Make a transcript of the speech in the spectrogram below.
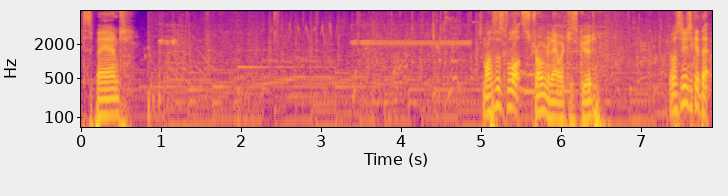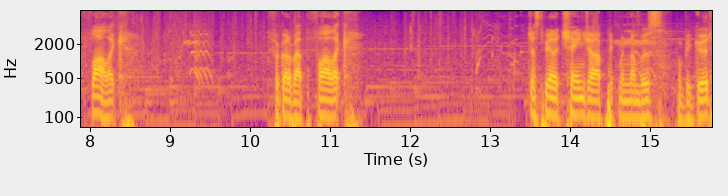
Disband. Moss is a lot stronger now, which is good. We also need to get that Flarlic. Forgot about the Flarlic. Just to be able to change our Pikmin numbers would be good.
